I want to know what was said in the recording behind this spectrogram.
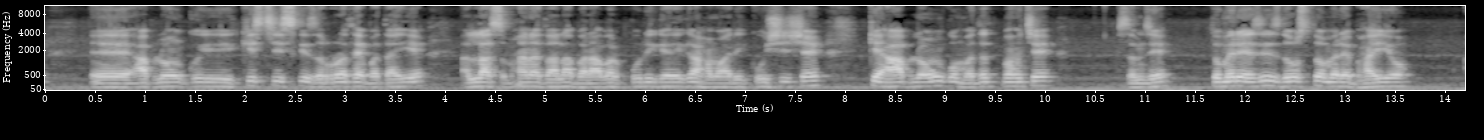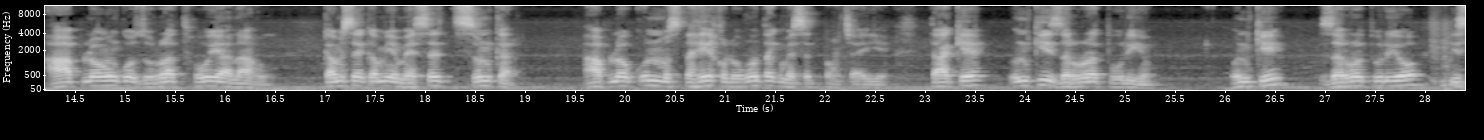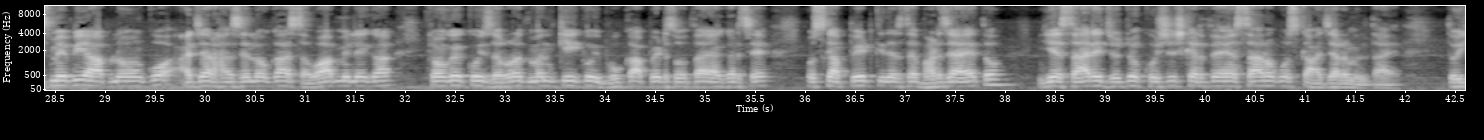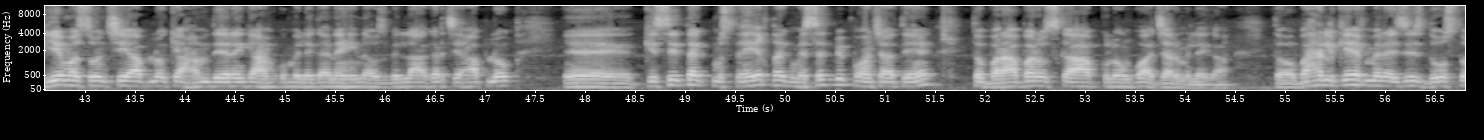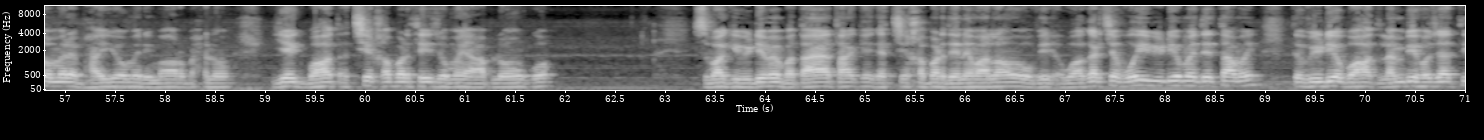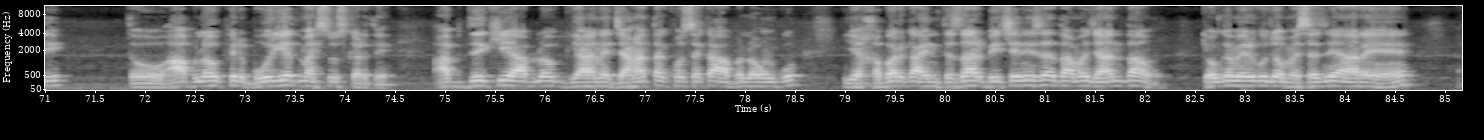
आप लोगों को किस चीज़ की ज़रूरत है बताइए। अल्लाह सुबहाना ताला बराबर पूरी करेगा। हमारी कोशिश है कि आप लोगों को मदद पहुँचे, समझे? तो मेरे अज़ीज़ दोस्तों, मेरे भाइयों, आप लोगों को ज़रूरत हो या ना हो, कम से कम ये मैसेज सुनकर आप लोग उन मुस्तक लोगों तक मैसेज पहुंचाइए, ताकि उनकी ज़रूरत पूरी हो। उनकी ज़रूरत पूरी हो। इसमें भी आप लोगों को अजर हासिल होगा, सवाब मिलेगा, क्योंकि कोई ज़रूरतमंद की कोई भूखा पेट सोता है, अगर से उसका पेट किधर से भर जाए तो ये सारे जो जो कोशिश करते हैं, सारों को उसका अजर मिलता है। तो ये मत सोचिए आप लोग क्या हम दे रहे हैं क्या हमको मिलेगा? नहीं ना उस बिल्ला अगर से आप लोग किसी तक मुस्तक तक मैसेज भी पहुंचाते हैं तो बराबर उसका आप लोगों को अजर मिलेगा। तो बहरल केफ मेरे अज़ीज़ दोस्तों, मेरे भाइयों, मेरी माँ और बहनों, ये एक बहुत अच्छी खबर थी जो मैं आप लोगों को सुबह की वीडियो में बताया था कि एक अच्छी खबर देने वाला हूँ। वो, वो अगरचे वही वीडियो में देता मैं तो वीडियो बहुत लंबी हो जाती। तो आप लोग फिर बोरियत महसूस करते। अब देखिए आप लोग यानी जहाँ तक हो सका आप लोगों को ये खबर का इंतज़ार बेचैनी से था मैं जानता हूँ। क्योंकि मेरे को जो मैसेजें आ रहे हैं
